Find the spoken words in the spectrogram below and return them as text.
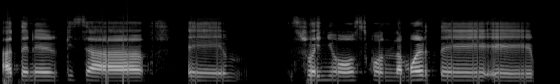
a tener quizá... Eh, sueños con la muerte, eh,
